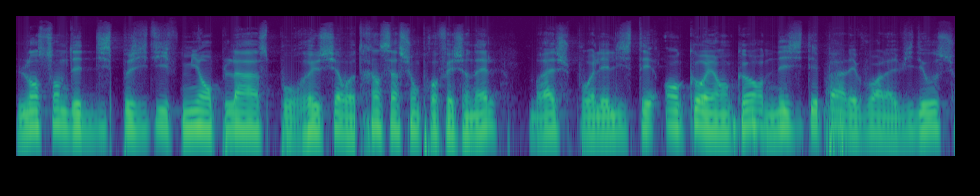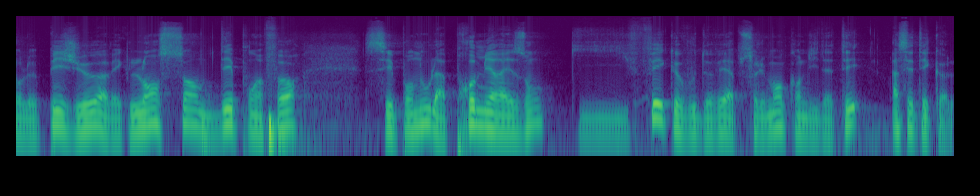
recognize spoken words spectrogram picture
l'ensemble des dispositifs mis en place pour réussir votre insertion professionnelle. Bref, je pourrais les lister encore et encore. N'hésitez pas à aller voir la vidéo sur le PGE avec l'ensemble des points forts. C'est pour nous la première raison qui fait que vous devez absolument candidater à cette école.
